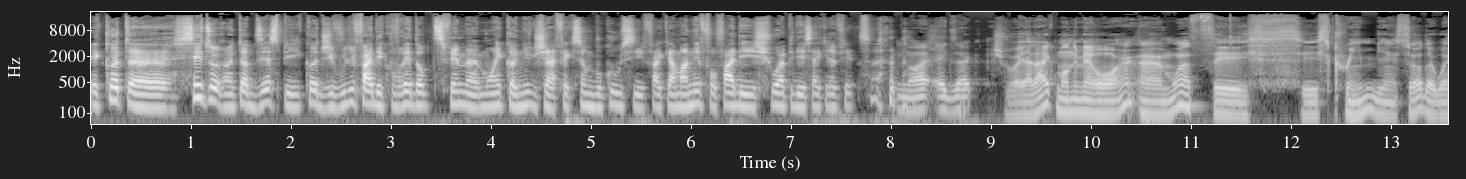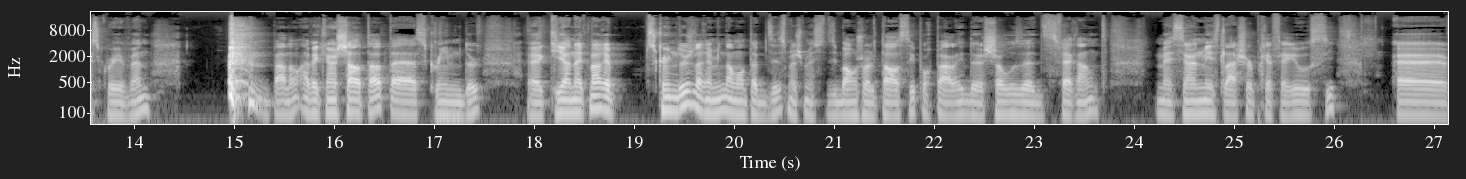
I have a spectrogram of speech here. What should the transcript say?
écoute, euh, c'est dur un top 10, puis écoute, j'ai voulu faire découvrir d'autres petits films moins connus que j'affectionne beaucoup aussi. Fait qu'à un moment donné, il faut faire des choix puis des sacrifices. ouais, exact. Je vais y aller avec mon numéro 1. Euh, moi, c'est Scream, bien sûr, de Wes Craven. Pardon, avec un shout-out à Scream 2, qui honnêtement Scream 2, je l'aurais mis dans mon top 10, mais je me suis dit, bon, je vais le tasser pour parler de choses euh, différentes. Mais c'est un de mes slashers préférés aussi. Euh,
